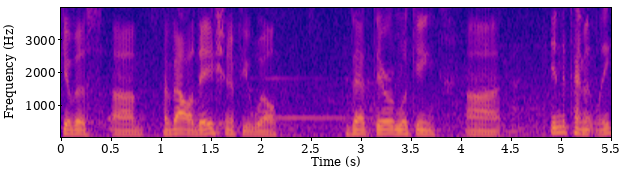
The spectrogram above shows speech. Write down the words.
give us um, a validation, if you will, that they're looking uh, independently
